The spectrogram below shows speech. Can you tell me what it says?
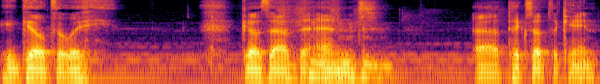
He guiltily goes out and uh, picks up the cane.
